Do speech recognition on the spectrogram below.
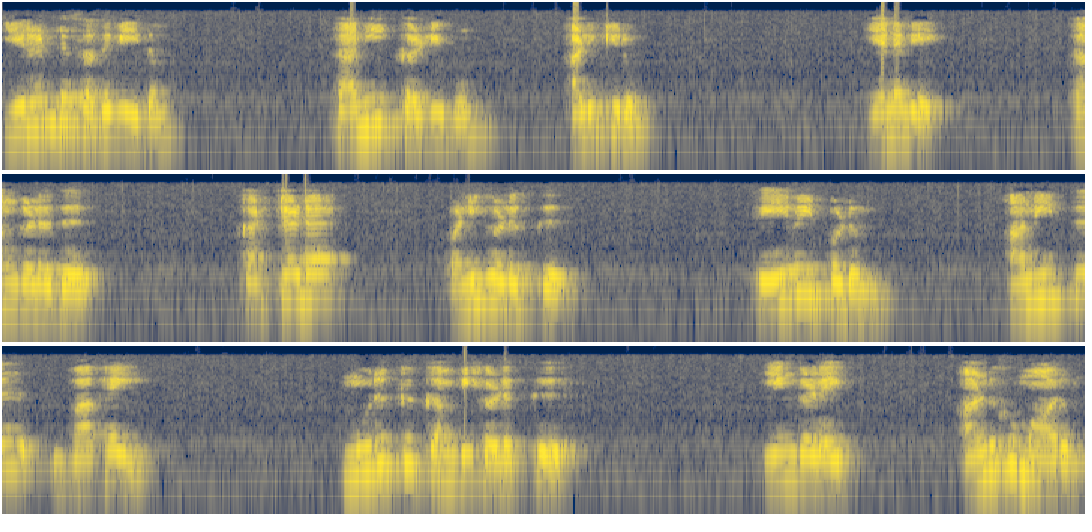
இரண்டு சதவீதம் தனி கழிவும் அளிக்கிறோம். எனவே தங்களது கட்டட பணிகளுக்கு தேவைப்படும் அனைத்து வகை முறுக்கு கம்பிகளுக்கு எங்களை அணுகுமாறும்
